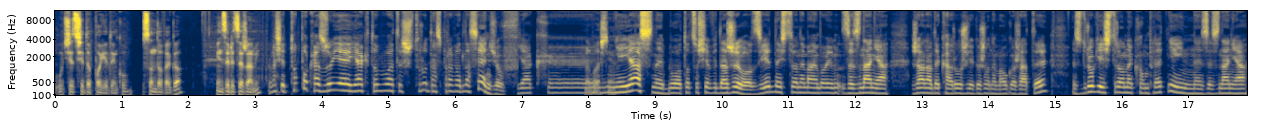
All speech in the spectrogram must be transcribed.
uciec się do pojedynku sądowego między rycerzami? Właśnie to pokazuje, jak to była też trudna sprawa dla sędziów, jak e, No niejasne było to, co się wydarzyło. Z jednej strony mamy bowiem zeznania Żana de Carouge, jego żony Małgorzaty, z drugiej strony kompletnie inne zeznania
